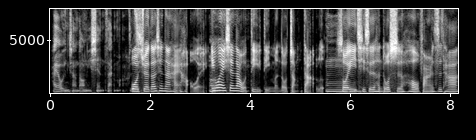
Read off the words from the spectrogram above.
还有影响到你现在吗？我觉得现在还好哎，因为现在我弟弟们都长大了，所以其实很多时候反而是他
